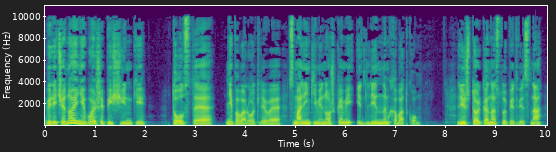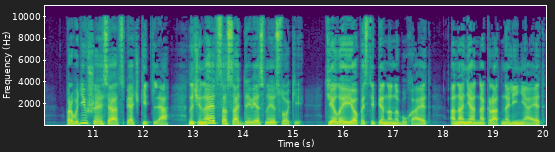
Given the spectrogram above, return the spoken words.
Величиной не больше песчинки. Толстая, неповоротливая, с маленькими ножками и длинным хоботком. Лишь только наступит весна, пробудившаяся от спячки тля начинает сосать древесные соки. Тело ее постепенно набухает, она неоднократно линяет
